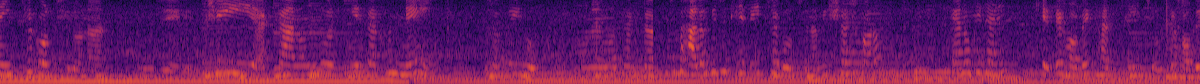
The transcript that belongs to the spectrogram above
মানে ইচ্ছে করছিল না যে সেই একটা আনন্দ ইয়ে তো এখন নেই, যতই হোক, মনের মধ্যে একটা কিছু ভালো কিছু খেতে ইচ্ছা করছে না, বিশ্বাস করো। কেন কি জানি, খেতে হবে, খাচ্ছি, চলতে হবে,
